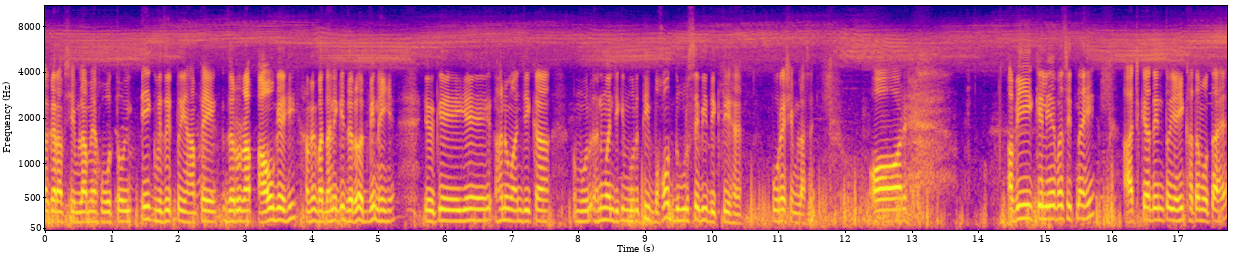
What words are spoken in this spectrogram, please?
अगर आप शिमला में हो तो एक विज़िट तो यहाँ पे ज़रूर आप आओगे ही। हमें बताने की ज़रूरत भी नहीं है क्योंकि ये हनुमान जी का हनुमान जी की मूर्ति बहुत दूर से भी दिखती है पूरे शिमला से। और अभी के लिए बस इतना ही। आज का दिन तो यही ख़त्म होता है।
